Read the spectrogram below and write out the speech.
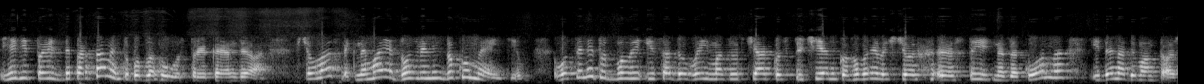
Є відповідь департаменту по благоустрою КМДА, що власник не має дозвільних документів. Восени тут були і Садовий, Мазурчак, Костюченко. Говорили, що е, стоїть незаконно, іде на демонтаж.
